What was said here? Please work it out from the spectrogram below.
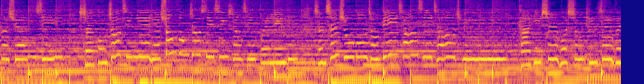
可宣兮。山洪骤晴烈烈，霜风骤兮，心上清辉凛凛。沉沉数梦中，低潮兮骤去。他已是我生平最为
